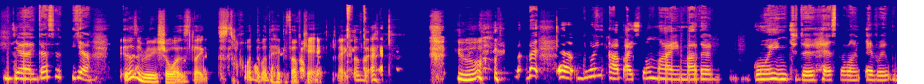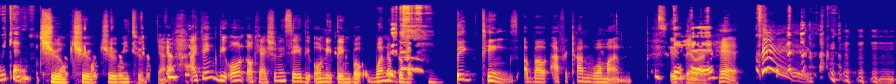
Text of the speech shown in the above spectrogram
Yeah, it doesn't. Yeah, it doesn't really show us like what the, what the heck is self care. Like, that? you know. But uh, growing up, I saw my mother going to the hair salon every weekend. True, true, true. Me too. Yeah. yeah. I think the only okay, I shouldn't say the only thing, but one of the big things about African woman is their hair. Hey!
